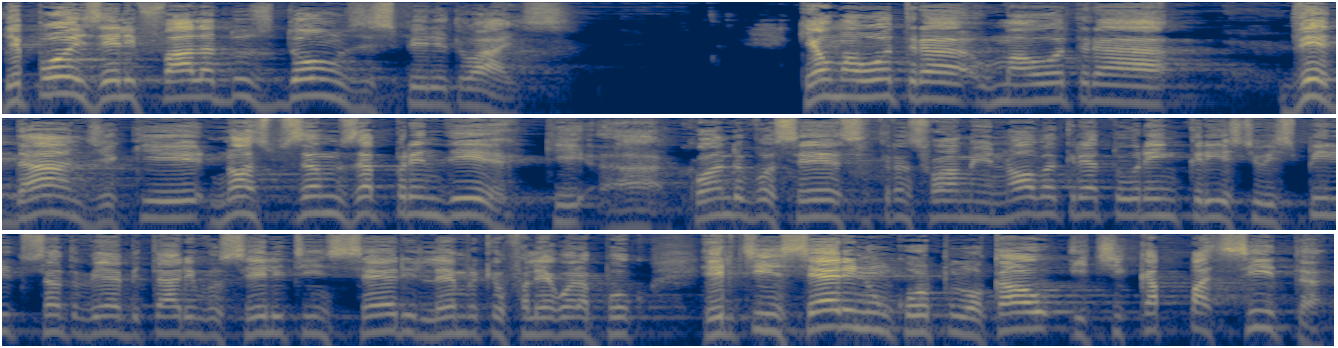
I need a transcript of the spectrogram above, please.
depois ele fala dos dons espirituais, que é uma outra, uma outra verdade que nós precisamos aprender que ah, quando você se transforma em nova criatura em Cristo o Espírito Santo vem habitar em você, ele te insere, lembra que eu falei agora há pouco, ele te insere num corpo local e te capacita.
